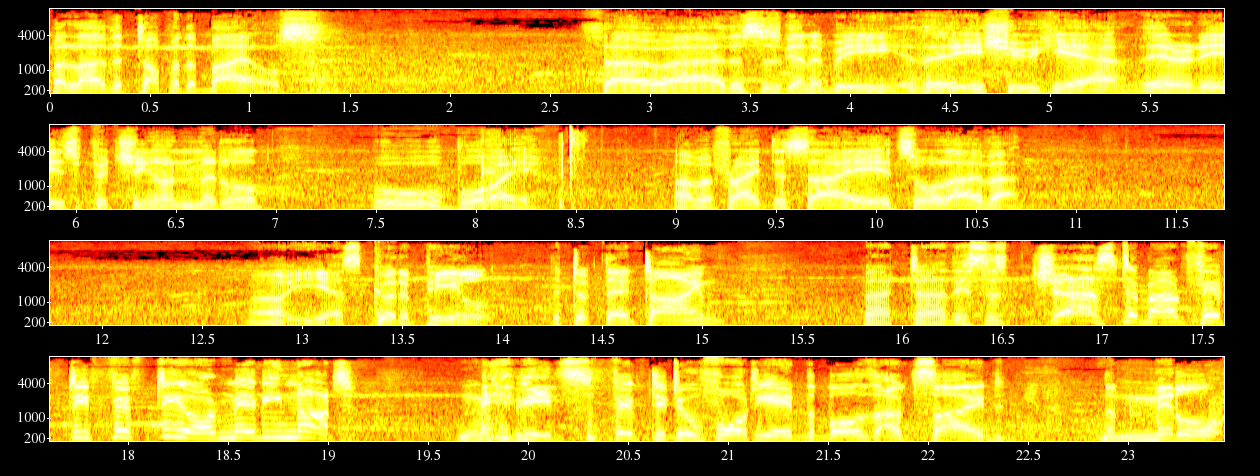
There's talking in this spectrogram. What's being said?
below the top of the bails. So uh, this is going to be the issue here. There it is, pitching on middle. Oh boy, I'm afraid to say it's all over. Oh, yes, good appeal. They took their time, but uh, this is just about 50-50, or maybe not. Maybe it's 52-48, the ball's outside the middle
